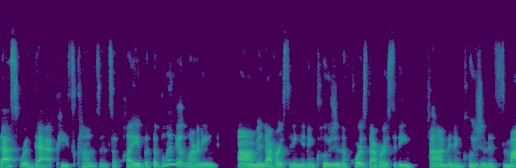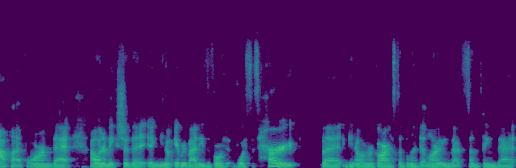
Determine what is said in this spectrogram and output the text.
that's where that piece comes into play. But the blended learning um, and diversity and inclusion, of course, diversity um, and inclusion is my platform that I want to make sure that you know everybody's vo- voice is heard. But you know, in regards to blended learning, that's something that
